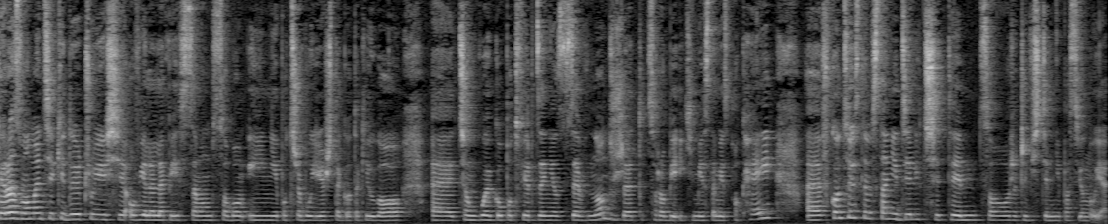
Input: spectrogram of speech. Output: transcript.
Teraz w momencie, kiedy czuję się o wiele lepiej z samą sobą i nie potrzebujesz tego takiego e, ciągłego potwierdzenia z zewnątrz, że to co robię i kim jestem jest ok, w końcu jestem w stanie dzielić się tym, co rzeczywiście mnie pasjonuje.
